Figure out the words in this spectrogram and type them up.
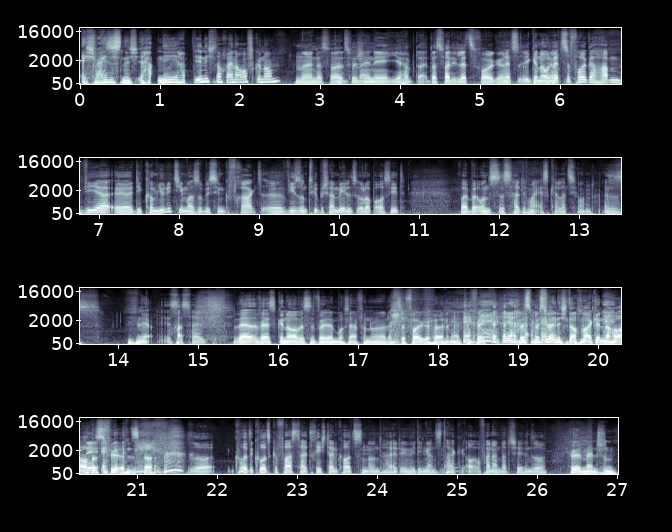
Ich weiß es nicht. Ha- Nee, habt ihr nicht noch eine aufgenommen? Nein, das war. Dazwischen? Nein, nee, ihr habt. Das war die letzte Folge. Letzte, genau, Ja. letzte Folge haben wir äh, die Community mal so ein bisschen gefragt, äh, wie so ein typischer Mädelsurlaub aussieht. Weil bei uns ist halt immer Eskalation. Also es, ja. es ist halt. Wer wer es genau wissen will, muss einfach nur die letzte Folge hören im Endeffekt. ja, Das müssen wir nicht nochmal genau Nee. ausführen. So. so kurz, kurz gefasst halt trichtern, kotzen und halt irgendwie den ganzen Tag aufeinander chillen. So. Höhlenmenschen.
